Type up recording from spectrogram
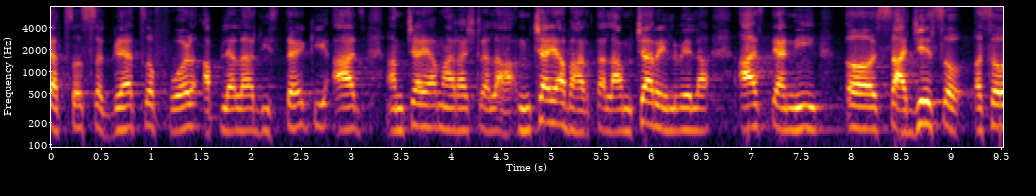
त्याचं सगळ्याचं फळ आपल्याला दिसतं आहे की आज आमच्या या महाराष्ट्राला आमच्या या भारताला आमच्या रेल्वेला आज त्यांनी साजेसं असं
